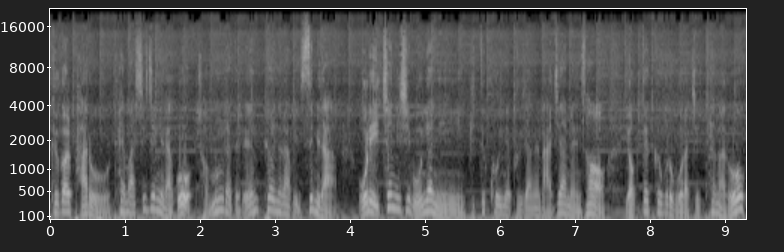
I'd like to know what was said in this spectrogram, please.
그걸 바로 테마 시즌이라고 전문가들은 표현을 하고 있습니다. 올해 2025년이 비트코인의 불장을 맞이하면서 역대급으로 몰아칠 테마로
